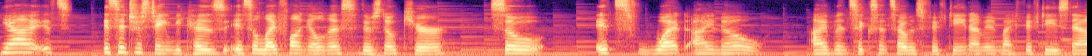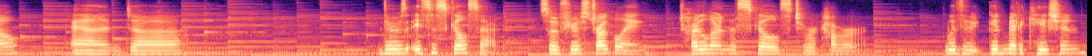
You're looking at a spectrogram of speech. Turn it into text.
Yeah, it's it's interesting because it's a lifelong illness. There's no cure. So it's what I know. I've been sick since I was 15. I'm in my 50s now. And uh, there's it's a skill set. So if you're struggling, try to learn the skills to recover. With good medication,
